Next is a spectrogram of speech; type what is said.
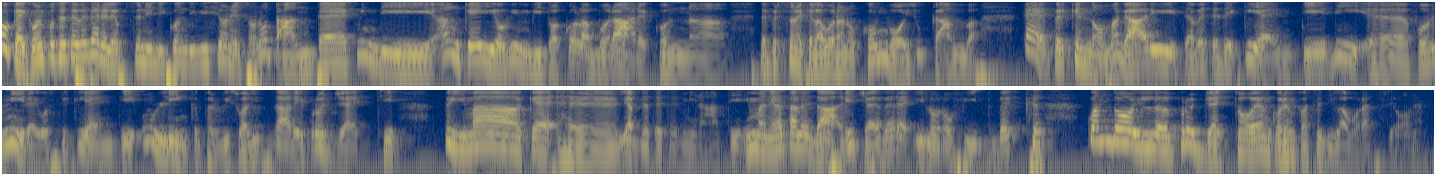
Ok, come potete vedere le opzioni di condivisione sono tante, quindi anche io vi invito a collaborare con uh, le persone che lavorano con voi su Canva e perché no, magari se avete dei clienti di eh, fornire ai vostri clienti un link per visualizzare i progetti prima che eh, li abbiate terminati, in maniera tale da ricevere i loro feedback quando il progetto è ancora in fase di lavorazione.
